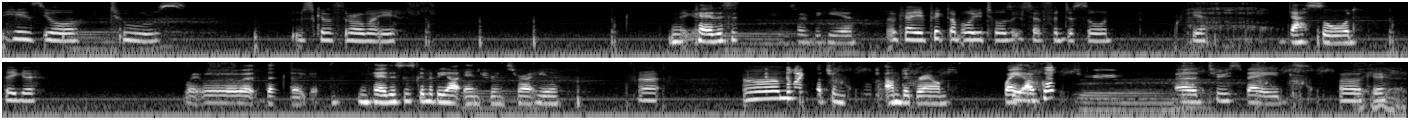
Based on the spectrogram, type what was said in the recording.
here's your tools. I'm just gonna throw them at you. You go. Okay, this is over here. Okay, you've picked up all your tools except for the sword. Yeah, Das sword. There you go. Wait, wait, wait, wait. There, we go. Okay, this is gonna be our entrance right here. Alright. Um, like such an underground. Wait, Yeah. I've got two, uh, two spades. oh, okay.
